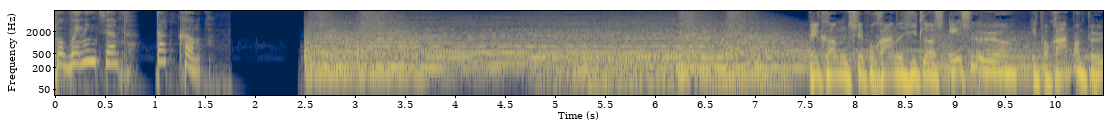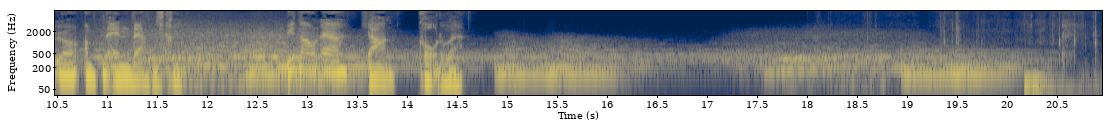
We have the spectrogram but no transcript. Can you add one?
på winningtemp.com. Velkommen til programmet Hitlers Æseløer, et program om bøger om den anden verdenskrig. Mit navn er Jan Cordua.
